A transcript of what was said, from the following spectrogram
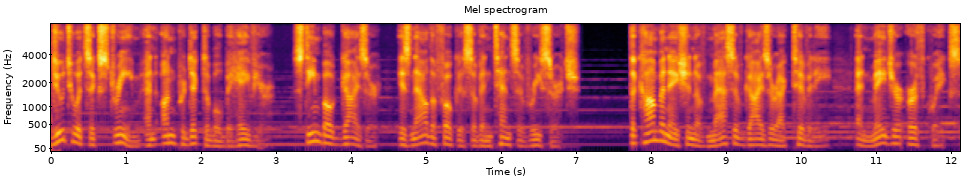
Due to its extreme and unpredictable behavior, Steamboat Geyser is now the focus of intensive research. The combination of massive geyser activity and major earthquakes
